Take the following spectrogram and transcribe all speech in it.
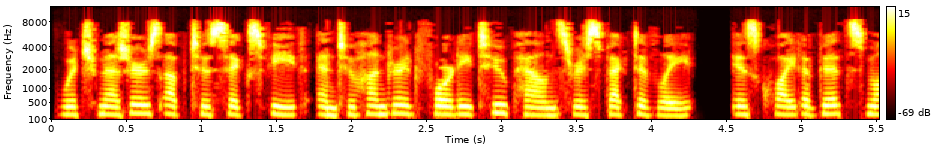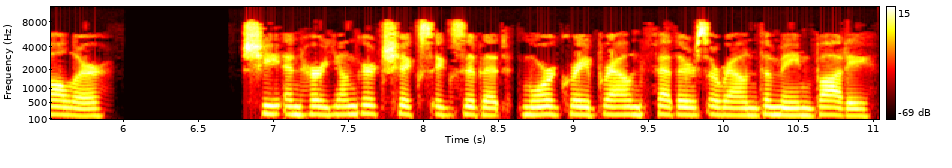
which measures up to 6 feet and 242 pounds respectively, is quite a bit smaller. She and her younger chicks exhibit more gray-brown feathers around the main body.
